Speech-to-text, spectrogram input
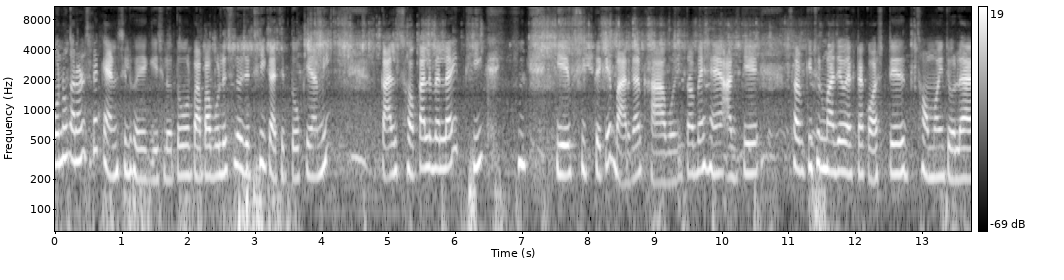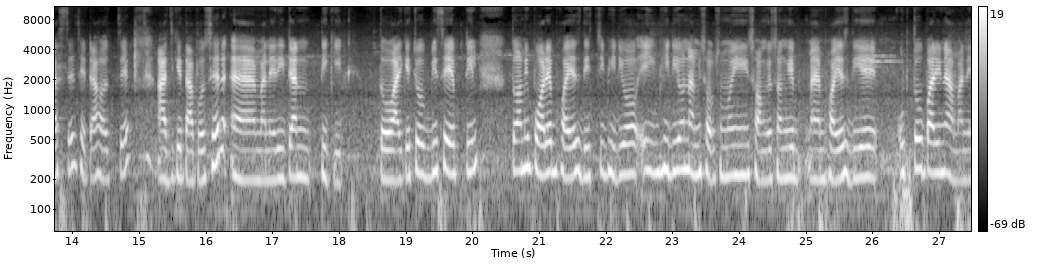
কোনো কারণে সেটা ক্যান্সেল হয়ে গিয়েছিল। তো ওর পাপা বলেছিল যে, ঠিক আছে, তোকে আমি কাল সকালবেলায় ঠিক কেএফসি থেকে বার্গার খাওয়াবোই। তবে হ্যাঁ আজকে সব কিছুর মাঝেও একটা কষ্টের সময় চলে আসছে, সেটা হচ্ছে আজকে তাপসের মানে রিটার্ন টিকিট তো আজকে চব্বিশে এপ্রিল। তো আমি পরে ভয়েস দিচ্ছি ভিডিও। এই ভিডিও না আমি সবসময় সঙ্গে সঙ্গে ভয়েস দিয়ে উঠতেও পারি না। মানে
